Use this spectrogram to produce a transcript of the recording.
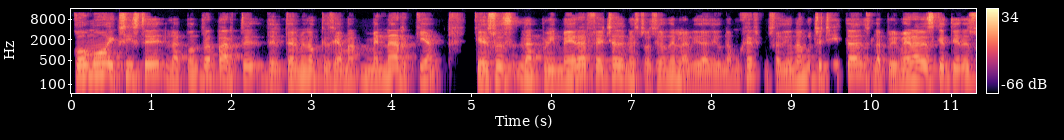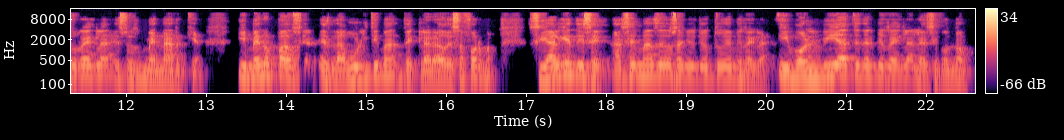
¿Cómo existe la contraparte del término que se llama menarquia, que eso es la primera fecha de menstruación en la vida de una mujer, o sea, de una muchachita, es la primera vez que tiene su regla, eso es menarquia. Y menopausia es la última declarado de esa forma. Si alguien dice, hace más de dos años yo tuve mi regla y volví a tener mi regla, le decimos, no,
